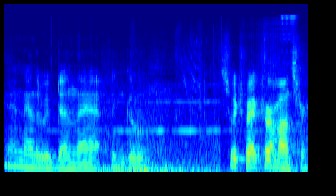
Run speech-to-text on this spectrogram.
And now that we've done that, we can go switch back to our monster.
